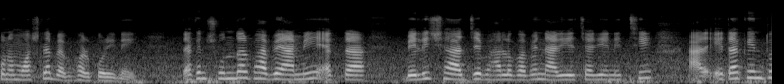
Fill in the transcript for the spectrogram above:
কোনো মশলা ব্যবহার করি নেই। দেখেন সুন্দরভাবে আমি একটা বেলির সাহায্যে ভালোভাবে নাড়িয়ে চাড়িয়ে নিচ্ছি, আর এটা কিন্তু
